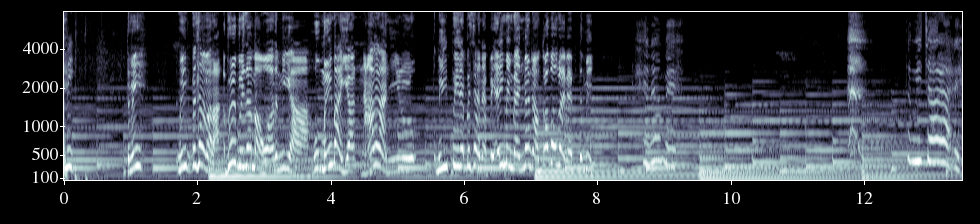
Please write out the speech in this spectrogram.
သမီးသမီးသမီးပတ်စံပါလားအဖေပေးစမ်းပါဟောသမီးဟာဟိုမိန်းမကြီးကနားလာညီလို့သမီးပေးတဲ့ပတ်စံနဲ့ပေးအဲ့ဒီမိန်းမမျက်နှာကောက်ပေါက်လိုက်ပဲသမီးဟင်းနဲ့မေသမီးကြားရတယ်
